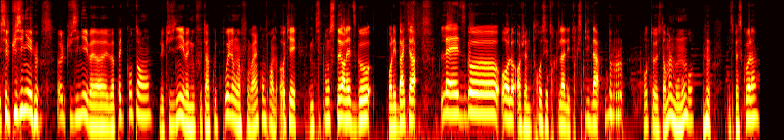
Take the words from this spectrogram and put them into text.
c'est le cuisinier. oh, le cuisinier, il va, il va pas être content. Hein. Le cuisinier, il va nous foutre un coup de poêle, on, on va rien comprendre. Ok, une petite monster, let's go. Pour les bacas. Let's go Oh là, oh, j'aime trop ces trucs là, les trucs speed là. Bon, c'est normal mon ombre. Il se passe quoi là?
